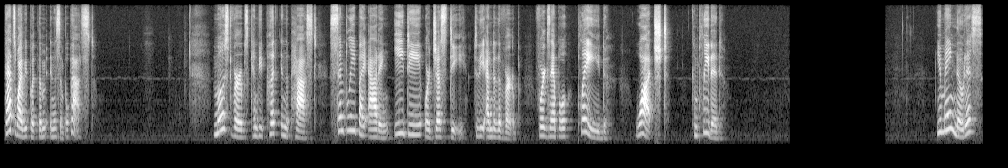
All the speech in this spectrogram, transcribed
That's why we put them in the simple past. Most verbs can be put in the past simply by adding ed or just d to the end of the verb. For example, played, watched, completed. You may notice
